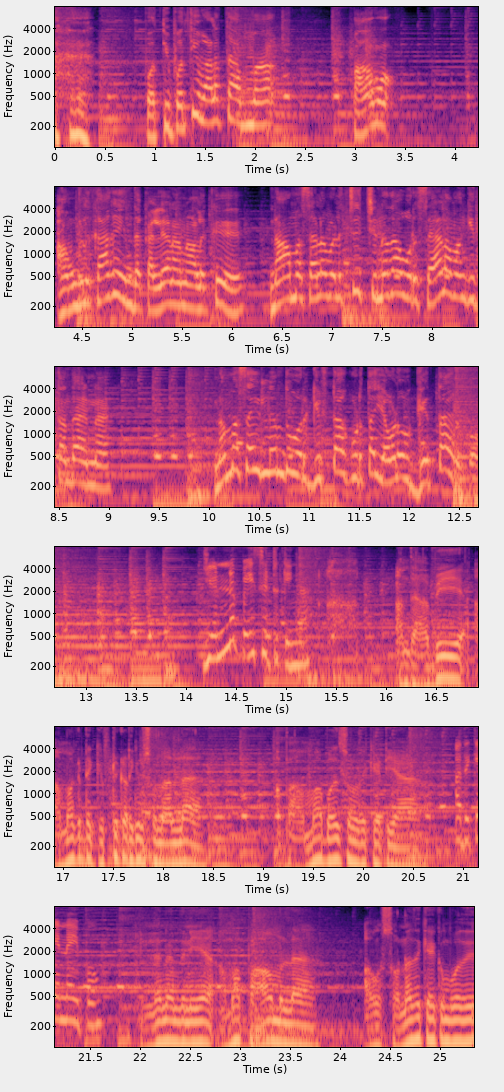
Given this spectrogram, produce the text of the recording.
பொத்தி பொத்தி வளர்த்த அம்மா. பாவம். அவங்களுக்காக இந்த கல்யாண நாளுக்கு நாம செலவழிச்சு சின்னதா ஒரு சேலை வாங்கி தந்தா என்ன? நம்ம சைடுல இருந்து ஒரு gift-ஆ கொடுத்தா எவ்வளவு கெத்தா இருக்கும் என்ன பேசிட்டு இருக்கீங்க? அந்த அபி அம்மா கிட்ட gift கிடைக்கும்னு சொன்னால அப்ப அம்மா பதில் சொன்னதை கேட்டியா? அதுக்கு என்ன இப்போ? இல்லை நந்தினி அம்மா பாவம் இல்ல. அவங்க சொன்னதை கேட்கும்போது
